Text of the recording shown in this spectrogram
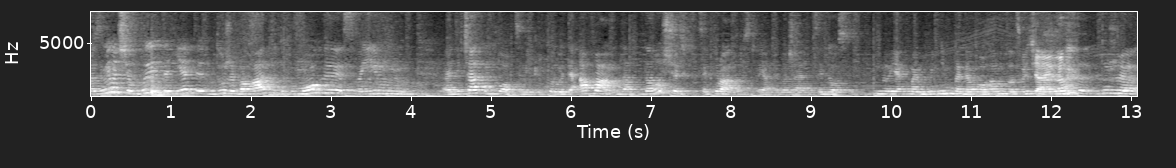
Зрозуміло, що ви даєте дуже багато допомоги своїм дівчаткам, хлопцям, які куруєте. А вам да- дало щось це кураторство, як ви вважаєте, цей досвід? Ну, як майбутнім педагогам, то звичайно. Дуже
